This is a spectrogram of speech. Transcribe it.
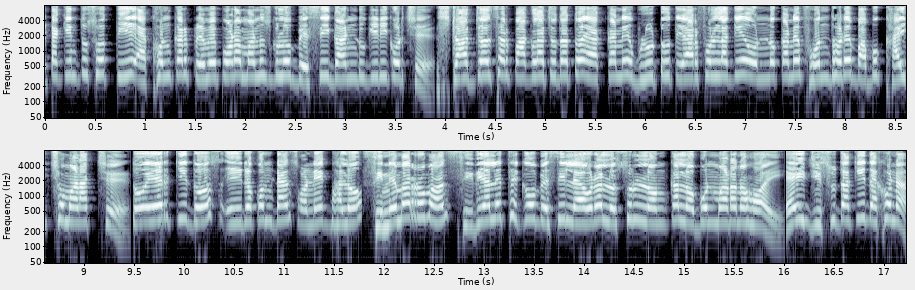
এটা কিন্তু সত্যি এখনকার প্রেমে পড়া মানুষগুলো বেশি গান্ডুগিরি করছে। স্টার জলসার পাগলা চোদা তো এক কানে ব্লুটুথ ইয়ারফোন লাগিয়ে অন্য কানে ফোন ধরে বাবু খাইছ মারাচ্ছে। তো এর কি দোষ? এইরকম ডান্স অনেক ভালো। সিনেমার রোমান্স সিরিয়ালের থেকেও বেশি লেওরা লসুন লঙ্কা লবণ মারানো হয়। এই যিশুদাকেই দেখো না?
